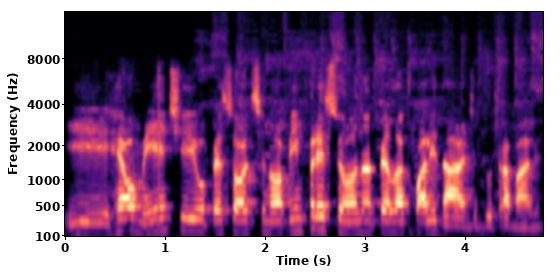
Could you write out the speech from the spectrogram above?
e realmente o pessoal de Sinop impressiona pela qualidade do trabalho.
